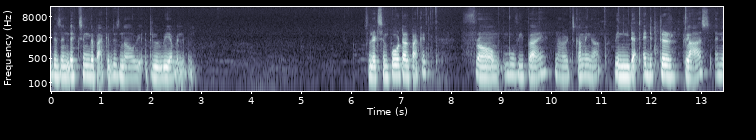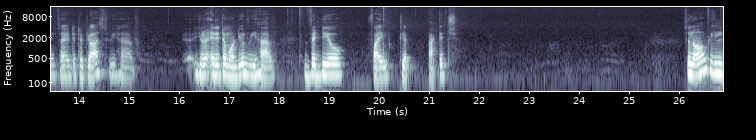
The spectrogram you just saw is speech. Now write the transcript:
it is indexing the packages now it will be available. So let's import our package from moviepy now it's coming up. We need an editor class and inside editor class we have uh, you know editor module we have video file clip package. So now we'll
